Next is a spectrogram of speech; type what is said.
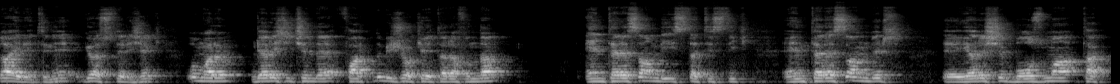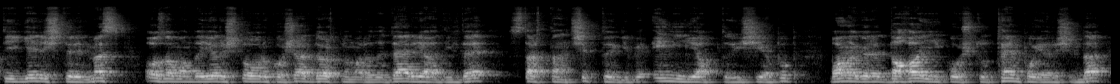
gayretini gösterecek. Umarım yarış içinde farklı bir jokey tarafından enteresan bir istatistik, enteresan bir e, yarışı bozma taktiği geliştirilmez. O zaman da yarış doğru koşar. 4 numaralı Derya Dil'de starttan çıktığı gibi en iyi yaptığı işi yapıp bana göre daha iyi koştuğu tempo yarışında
